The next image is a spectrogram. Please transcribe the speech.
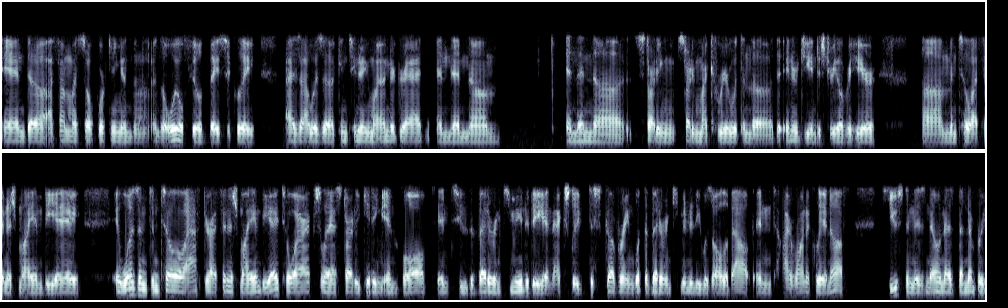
and uh, I found myself working in the in the oil field basically as I was uh, continuing my undergrad, and then um, and then uh, starting starting my career within the the energy industry over here um, until I finished my MBA it wasn't until after I finished my MBA I actually I started getting involved into the veteran community and actually discovering what the veteran community was all about. And ironically enough, Houston is known as the number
